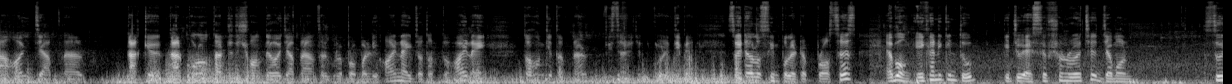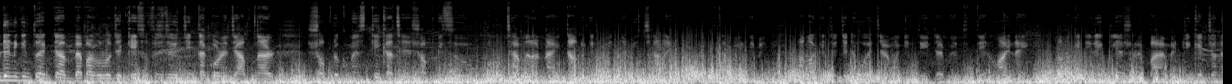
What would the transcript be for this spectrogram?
না হয় যে আপনার তাকে, তারপরেও তার যদি সন্দেহ হয় যে আপনার আনসারগুলো প্রপারলি হয় নাই, যথার্থ হয় নাই, তখন কিন্তু আপনার ভিসা রিজেক্ট করে দিবে। সো এটা হলো সিম্পল একটা প্রসেস এবং এখানে কিন্তু কিছু এক্সেপশন রয়েছে, যেমন সুইডেনে কিন্তু একটা ব্যাপার হলো যে কেস অফিসে যদি চিন্তা করে যে আপনার সব ডকুমেন্টস ঠিক আছে সব কিছু কোনো ঝামেলা নাই, তাহলে কিন্তু ইন্টারভিউ ছাড়াই দেবে। যেটা হয়েছে, আমার কিন্তু ইন্টারভিউ দিতে হয় নাই। আমাকে ডিরেক্টলি আসলে বায়োমেট্রিকের জন্য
